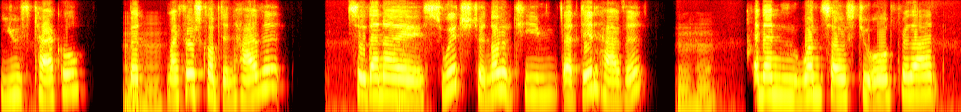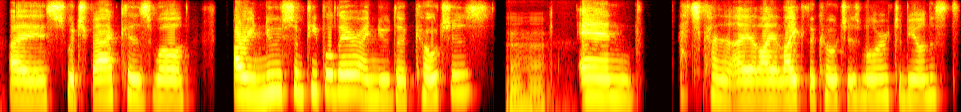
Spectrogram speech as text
youth tackle, but Mhm. my first club didn't have it. So then I switched to another team that did have it, mm-hmm. and then once I was too old for that, I switched back because well, I already knew some people there. I knew the coaches, Mhm. and I just kind of I, I like the coaches more, to be honest.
